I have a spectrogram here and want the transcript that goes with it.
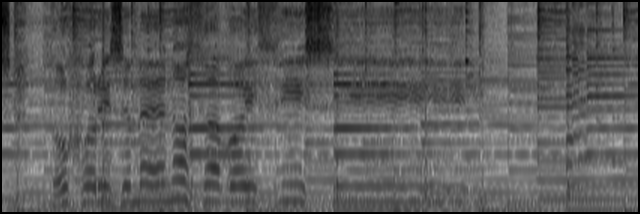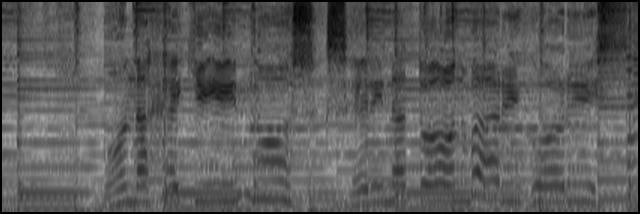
χωρισμένος, το χωρισμένο θα βοηθήσει. Μόναχα εκείνος ξέρει να τον παρηγορήσει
